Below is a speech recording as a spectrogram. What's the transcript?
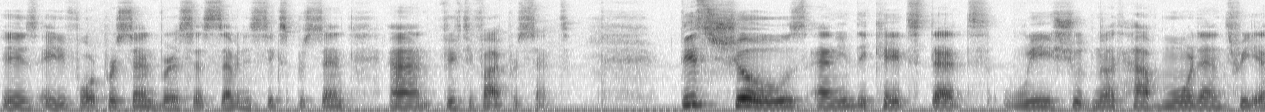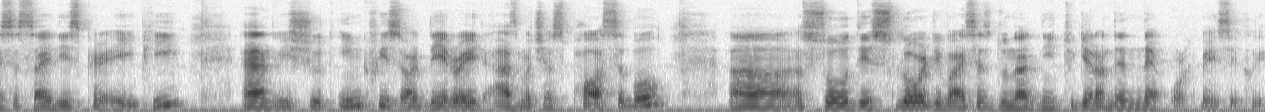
is 84% versus 76% and 55%. This shows and indicates that we should not have more than three SSIDs per AP and we should increase our data rate as much as possible uh, so the slower devices do not need to get on the network basically.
